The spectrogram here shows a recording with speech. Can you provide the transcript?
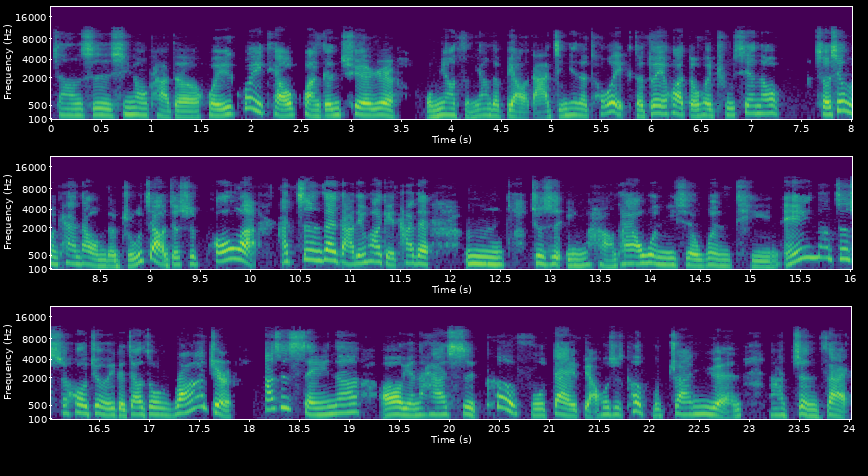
像是信用卡的回馈条款跟确认，我们要怎么样的表达？今天的 TOEIC 的对话都会出现哦。首先，我们看到我们的主角就是 Paula，他正在打电话给他的，嗯，就是银行，他要问一些问题。诶，那这时候就有一个叫做 Roger，他是谁呢？哦，原来他是客服代表或是客服专员，那他正在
